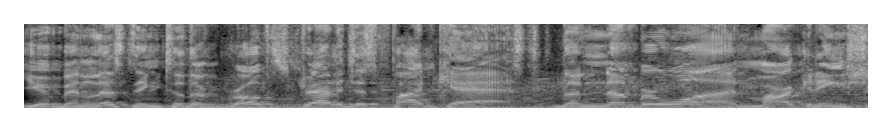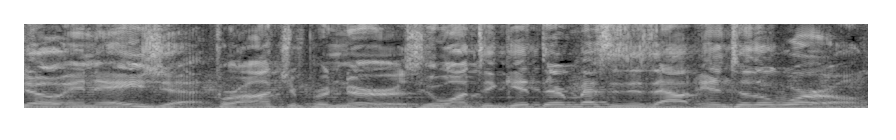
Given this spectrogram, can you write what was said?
You've been listening to the Growth Strategist Podcast, the number one marketing show in Asia for entrepreneurs who want to get their messages out into the world.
